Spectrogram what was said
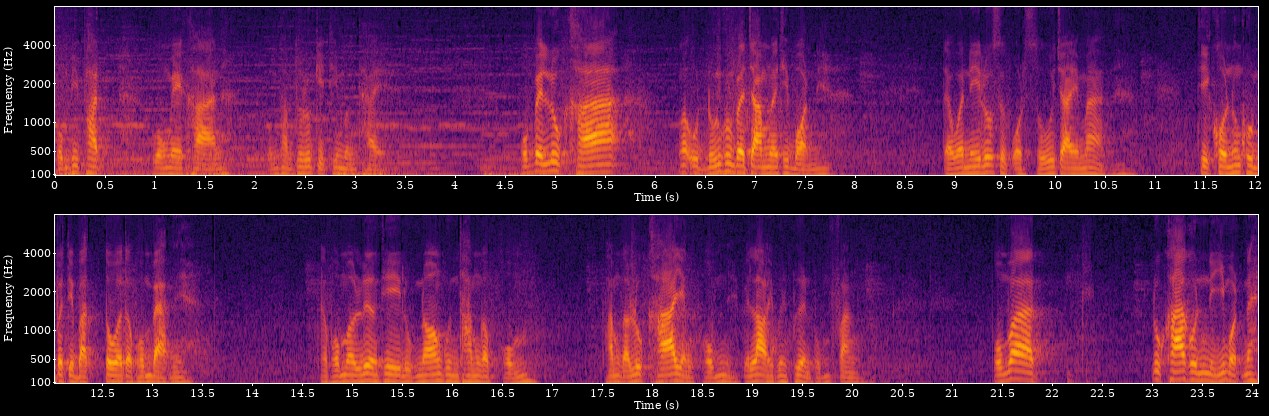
ผมพิพัฒน์วงเมคานะ ผมทำธุรกิจที่เมืองไทย ผมเป็นลูกค้ามาอุดหนุนคุณประจำเลยที่บ่อนเนี่ย แต่วันนี้รู้สึกอดสูใจมากนะ ที่คนของคุณปฏิบัติตัวต่อผมแบบนี้ถ้าผมเอาเรื่องที่ลูกน้องคุณทำกับผมทำกับลูกค้าอย่างผมเนี่ยไปเล่าให้เพื่อนๆผมฟัง ผมว่าลูกค้าคุณหนีหมดแน่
